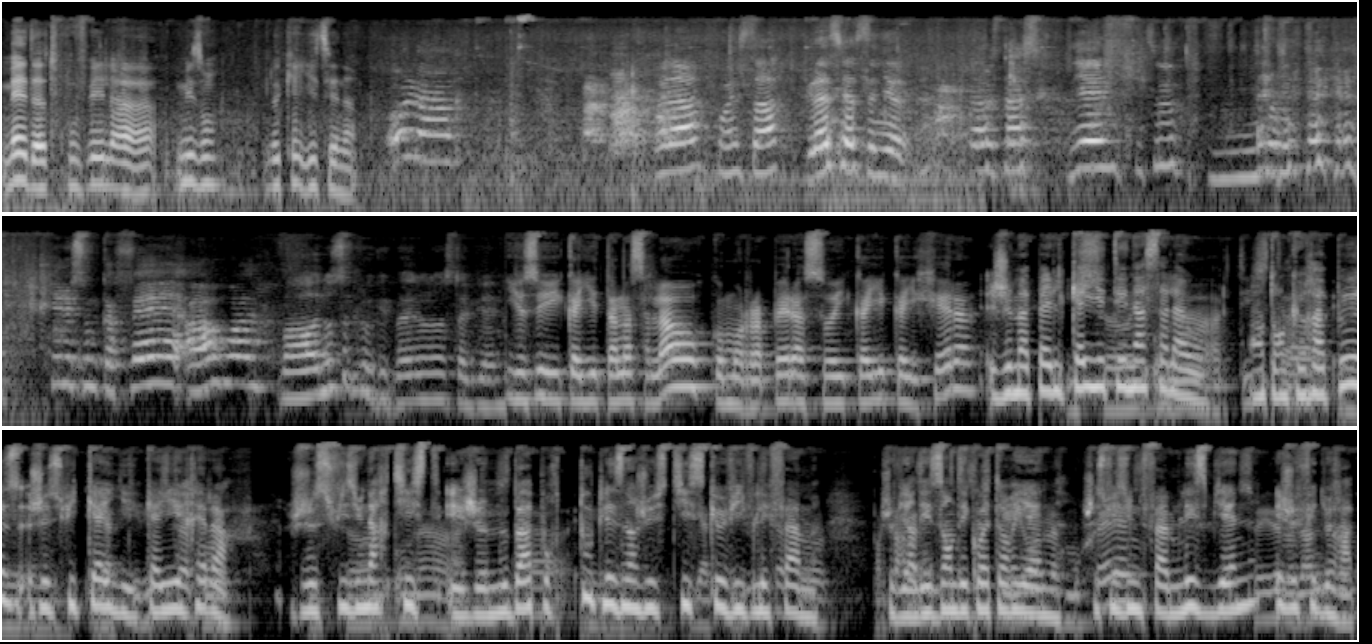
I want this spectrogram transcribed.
m'aide à trouver la maison de Cayetena. Hola, ¿cómo está? Gracias, señor. ¿cómo estás? Bien, ¿y tú? ¿Quieres un café, agua? Bon, no se preocupe, no, no, está bien. Yo soy Cayetana Salao, como rapera soy Calle Callejera. Je m'appelle una Salao. En tant que rappeuse, je suis Calle, Callejera. Je suis une artiste et je me bats pour toutes les injustices que vivent les femmes. Je viens des Andes équatoriennes. Je suis une femme lesbienne et je fais du rap.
